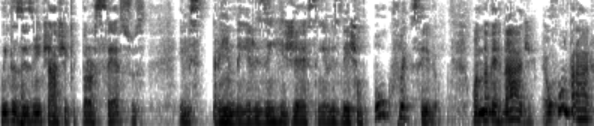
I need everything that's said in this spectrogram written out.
Muitas vezes a gente acha que processos eles prendem, eles enrijecem, eles deixam pouco flexível, quando na verdade é o contrário.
